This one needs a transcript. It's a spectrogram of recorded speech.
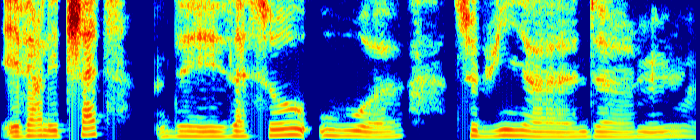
et vers les chats des assos ou euh, celui de euh,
